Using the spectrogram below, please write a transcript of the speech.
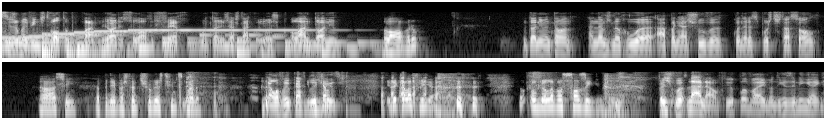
sejam bem-vindos de volta ao Poupar Melhor. Eu sou o Álvaro Ferro, o António já está connosco. Olá, António. Olá, Álvaro. António, então andamos na rua a apanhar chuva quando era suposto estar sol? Ah, sim. Apanhei bastante chuva este fim de semana. Ela veio o carro duas daquela... vezes. E daquela fria. o meu lavou-se sozinho. Pois foi. Não, não, fui eu que lavei, não digas a ninguém.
